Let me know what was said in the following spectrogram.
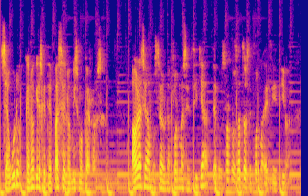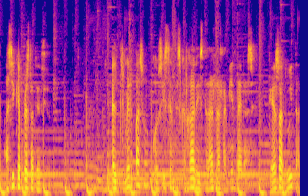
Seguro que no quieres que te pase lo mismo que Rosa. Ahora se va a mostrar una forma sencilla de borrar los datos de forma definitiva, así que presta atención. El primer paso consiste en descargar e instalar la herramienta Eraser, que es gratuita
